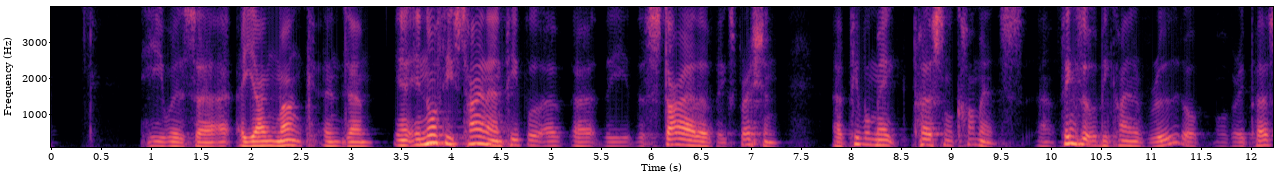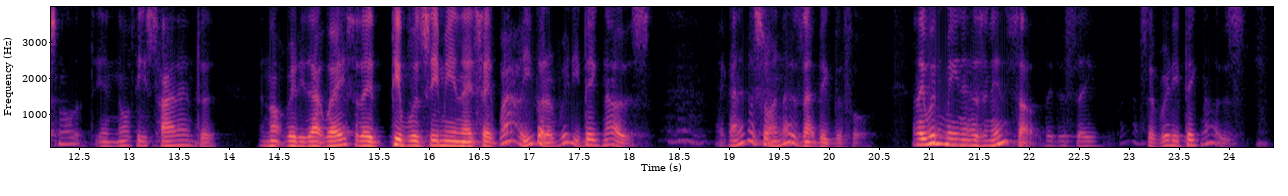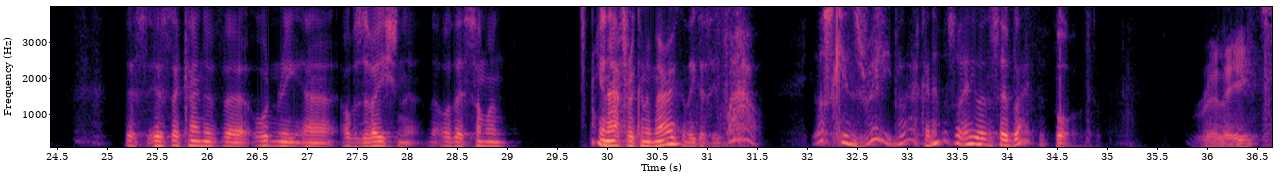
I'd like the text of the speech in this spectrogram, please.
he was uh, a young monk, and um, in northeast Thailand, people uh, the the style of expression uh, people make personal comments, uh, things that would be kind of rude or, or very personal in northeast Thailand not really that way. So they, people would see me and they'd say, Wow, you've got a really big nose. Like, I never saw a nose that big before. And they wouldn't mean it as an insult. They'd just say, That's a really big nose. This is the kind of uh, ordinary uh, observation. Or there's someone in African American, they go, say, Wow, your skin's really black. I never saw anyone so black before. Really?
